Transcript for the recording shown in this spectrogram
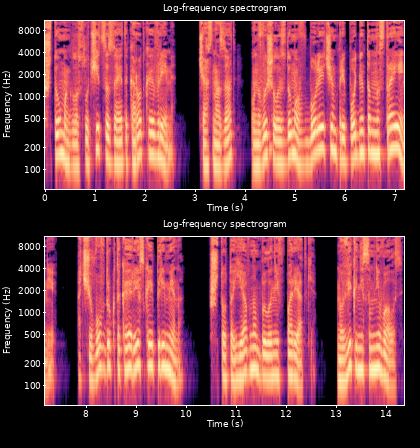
Что могло случиться за это короткое время? Час назад он вышел из дома в более чем приподнятом настроении. А чего вдруг такая резкая перемена? Что-то явно было не в порядке. Но Вика не сомневалась,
